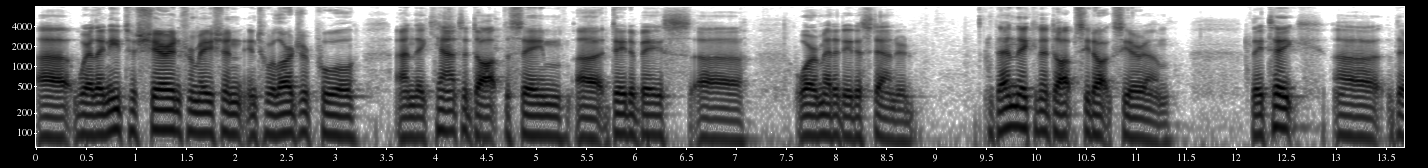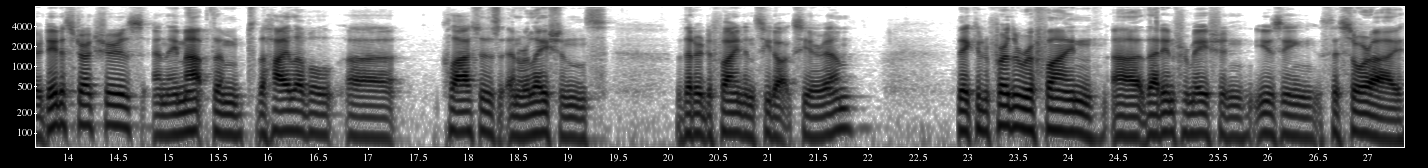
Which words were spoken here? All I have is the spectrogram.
uh, where they need to share information into a larger pool and they can't adopt the same uh, database uh, or metadata standard, then they can adopt CIDOC CRM. They take their data structures and they map them to the high-level classes and relations that are defined in CIDOC CRM. They can further refine uh, that information using thesauri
